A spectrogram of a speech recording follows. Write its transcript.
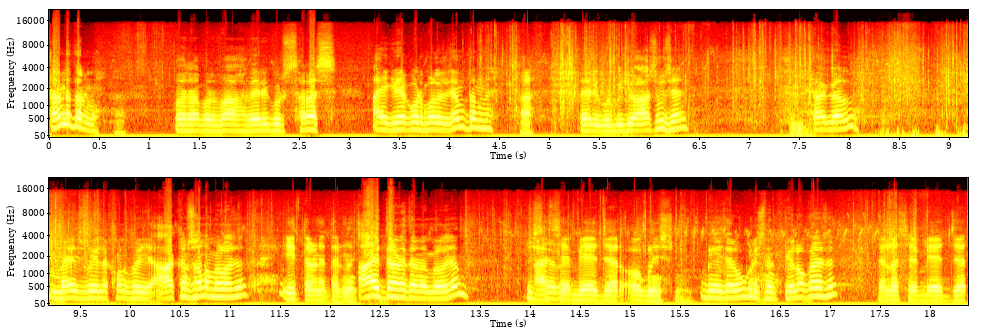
તરણેતરનો? બરાબર વાહ વેરી ગુડ સરસ. આ એક રેકોર્ડ મળેલ છે એમ તમને? હા. વેરી ગુડ બીજું આ શું છે? કાગળ મહેશભાઈ લખમણભાઈ આ કંસાનો મેળો છે? એ તરણેતરનો આ તરણેતરનો મેળો છે એમ? આ છે બે હજાર ઓગણીસનું. બે હજાર ઓગણીસનો. પેલો કયો છે? પેલો છે બે હજાર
